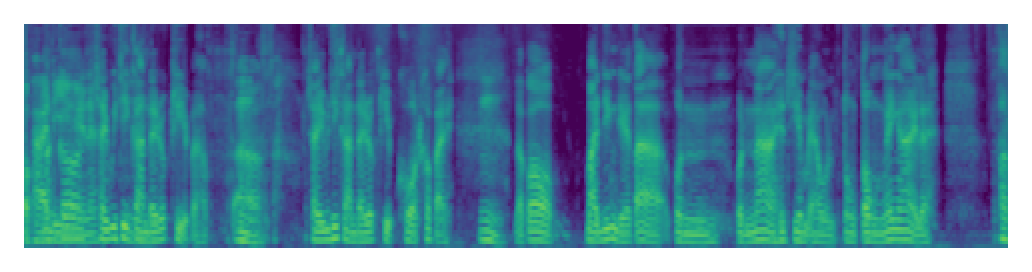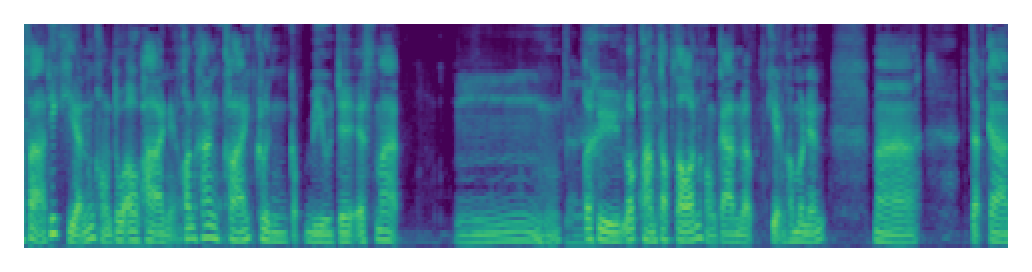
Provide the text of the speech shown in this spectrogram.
Alpine มันก็ดีเลยนะใช้วิธีการ directive อะครับอ่าใช้วิธีการ directive code เข้าไปอืมแล้วก็ binding data บนบนหน้า HTML ตรงๆ ง่าย ๆ เลย ภาษาที่เขียนของตัว Alpine เนี่ยค่อนข้างคล้ายคลึงกับ Vue.js มากอืมเดี๋ยวนะก็คือลดความซับซ้อนของการแบบเขียนคอมโพเนนต์มาจัดการ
